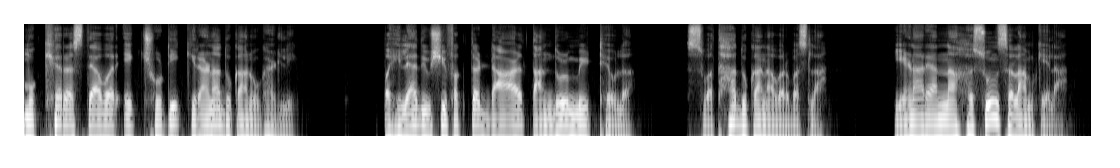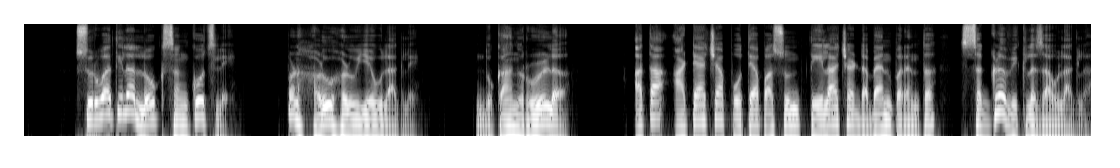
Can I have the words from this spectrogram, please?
मुख्य रस्त्यावर एक छोटी किराणा दुकान उघडली. पहिल्या दिवशी फक्त डाळ तांदूळ मीठ ठेवलं. स्वतः दुकानावर बसला. येणाऱ्यांना हसून सलाम केला. सुरुवातीला लोक संकोचले पण हळूहळू येऊ लागले. दुकान रुळलं. आता आट्याच्या पोत्यापासून तेलाच्या डब्यांपर्यंत सगळं विकलं जाऊ लागलं.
